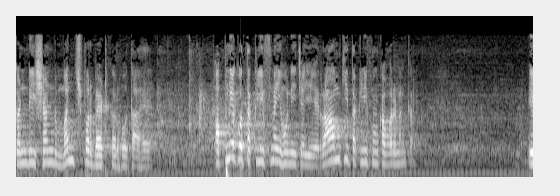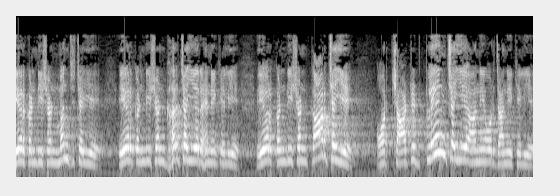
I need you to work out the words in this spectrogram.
कंडीशनड मंच पर बैठकर होता है। अपने को तकलीफ़ नहीं होनी चाहिए। राम की तकलीफों का वर्णन कर। एयर कंडीशन मंच चाहिए। एयर कंडीशन घर चाहिए रहने के लिए। एयर कंडीशन कार चाहिए। और चार्टेड प्लेन चाहिए आने और जाने के लिए।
